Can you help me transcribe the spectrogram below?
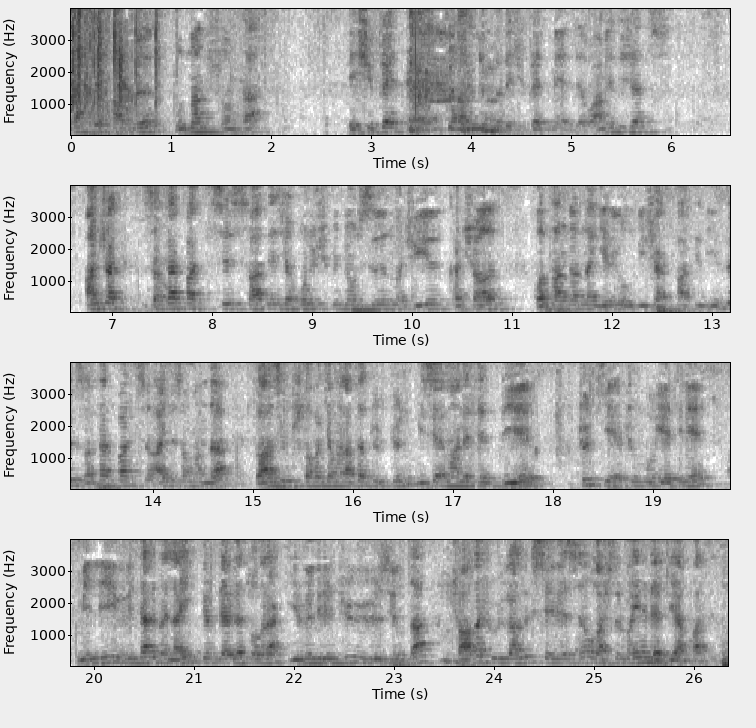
sahte tavrı bundan sonra deşifre etmeye, kararlılıkla deşifre etmeye devam edeceğiz. Ancak Zafer Partisi sadece 13 milyon sığınmacıyı, kaçağı vatanlarına geri yollayacak parti değildir. Zafer Partisi aynı zamanda Gazi Mustafa Kemal Atatürk'ün bize emanet ettiği Türkiye Cumhuriyeti'ni milli, üniter ve layık bir devlet olarak 21. yüzyılda çağdaş uygarlık seviyesine ulaştırmayı hedefleyen partidir.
